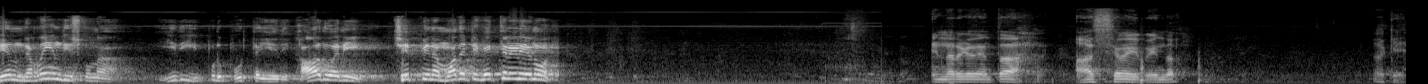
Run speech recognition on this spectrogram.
నేను నిర్ణయం తీసుకున్నా ఇది ఇప్పుడు పూర్తయ్యేది కాదు అని చెప్పిన మొదటి వ్యక్తిని నేను విన్నారు కదా ఎంత ఆశ్చర్యం అయిపోయిందో Okay.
